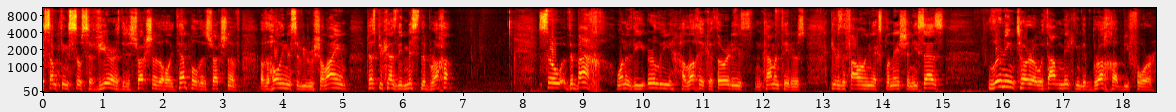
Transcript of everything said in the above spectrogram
something so severe as the destruction of the Holy Temple, the destruction of, of the holiness of Yerushalayim, just because they missed the bracha. So the Bach, one of the early halachic authorities and commentators, gives the following explanation. He says, learning Torah without making the bracha before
